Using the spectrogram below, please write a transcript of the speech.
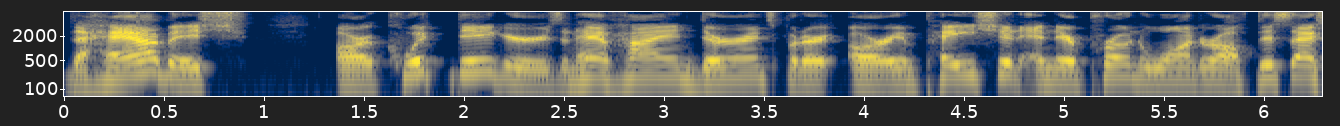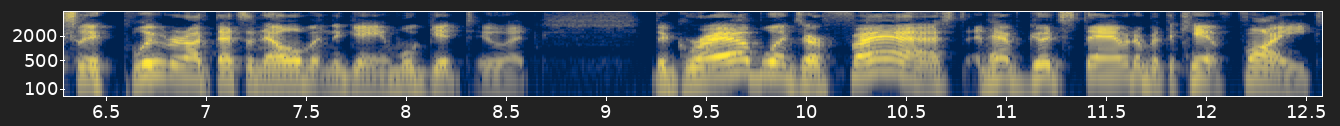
The Habbish are quick diggers and have high endurance, but are, are impatient and they're prone to wander off. This actually, believe it or not, that's an element in the game. We'll get to it. The Grablins are fast and have good stamina, but they can't fight.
